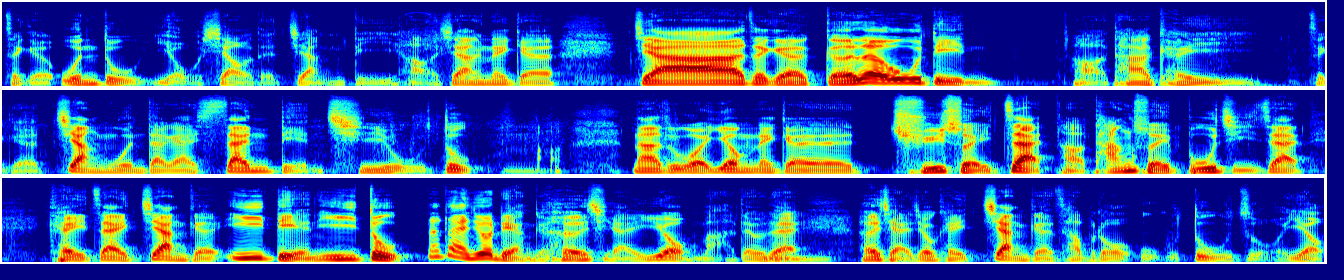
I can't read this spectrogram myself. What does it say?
这个温度有效的降低。好像那个加这个隔热屋顶，好，它可以这个降温大概三点七五度。好，那如果用那个取水站，好，糖水补给站。可以再降个一点一度，那当然就两个合起来用嘛，对不对？合起来就可以降个差不多五度左右。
